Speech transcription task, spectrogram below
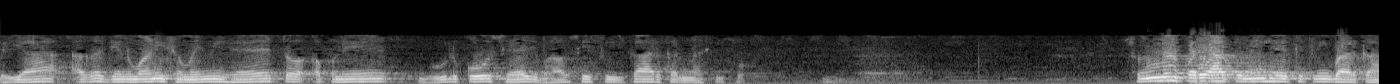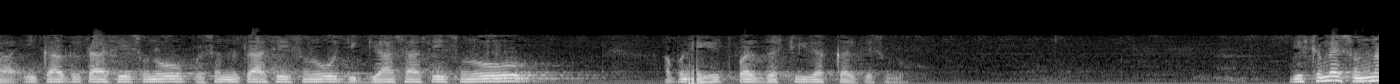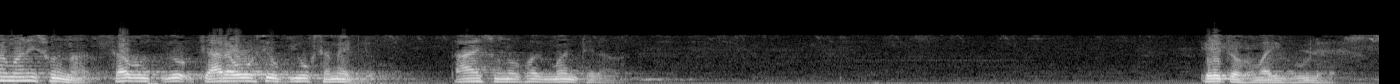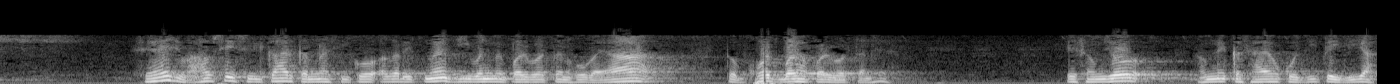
भैया, अगर जिनवाणी समझनी है तो अपने भूल को सहज भाव से स्वीकार करना सीखो। सुनना पर्याप्त नहीं है, कितनी बार कहा। एकाग्रता से सुनो, प्रसन्नता से सुनो, जिज्ञासा से सुनो, अपने हित पर दृष्टि रख करके सुनो। जिस समय सुनना माने सुनना, सब चारों ओर से उपयोग समेट लो। ताय सुनो फल मन फिरा ये तो हमारी भूल है। सहज भाव से स्वीकार करना सीखो। अगर इतना जीवन में परिवर्तन हो गया तो बहुत बड़ा परिवर्तन है। ये समझो, हमने कसायों को जीते ही लिया।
